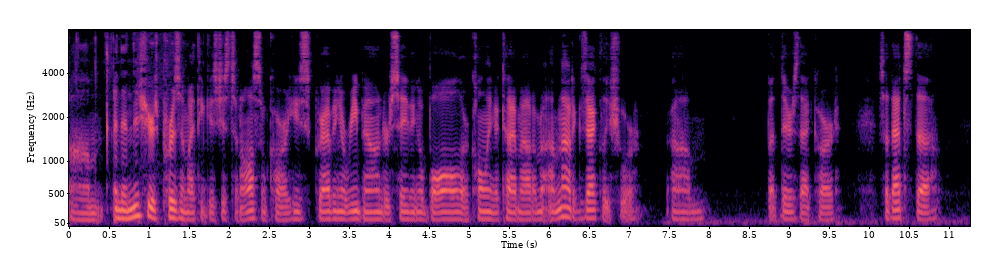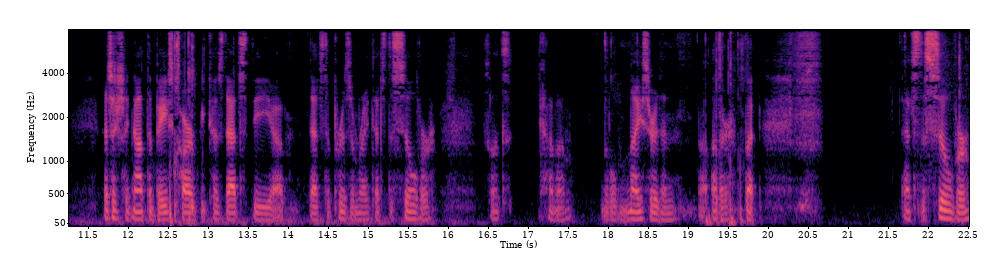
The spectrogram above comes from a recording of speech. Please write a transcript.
Um, and then this year's Prizm, I think, is just an awesome card. He's grabbing a rebound or saving a ball or calling a timeout. I'm, I'm not exactly sure. Um, but there's that card. So that's the, that's actually not the base card because that's the, uh, that's the Prizm, right? That's the silver. So it's kind of a little nicer than the other, but that's the silver.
